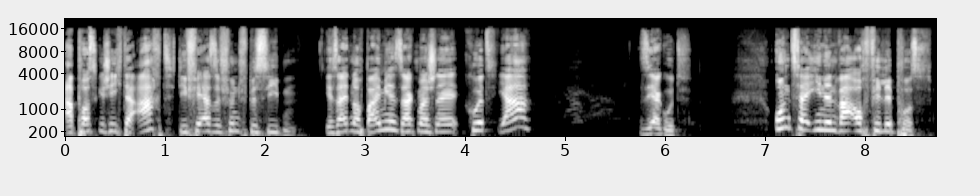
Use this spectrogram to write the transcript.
Apostelgeschichte 8, die Verse 5 bis 7. Ihr seid noch bei mir? Sagt mal schnell kurz, ja? Sehr gut. Unter ihnen war auch Philippus.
